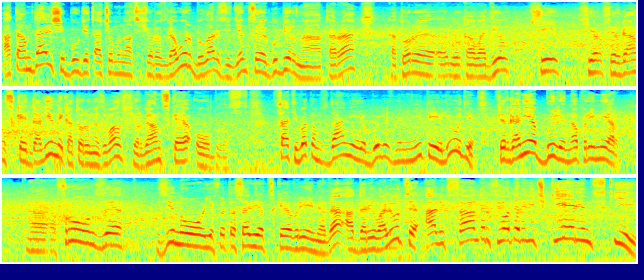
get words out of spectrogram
А там дальше будет, о чем у нас еще разговор, была резиденция губернатора, который э, руководил всей Фер, Ферганской долиной, которая называлась Ферганская область. Кстати, в этом здании были знаменитые люди. В Фергане были, например, Фрунзе, Зиновьев, это советское время, да, а до революции Александр Федорович Керенский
